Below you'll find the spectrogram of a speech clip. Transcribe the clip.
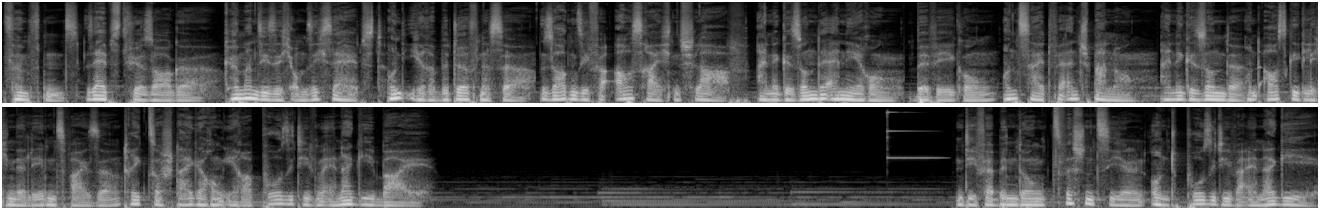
Fünftens. Selbstfürsorge. Kümmern Sie sich um sich selbst und Ihre Bedürfnisse. Sorgen Sie für ausreichend Schlaf, eine gesunde Ernährung, Bewegung und Zeit für Entspannung. Eine gesunde und ausgeglichene Lebensweise trägt zur Steigerung Ihrer positiven Energie bei. Die Verbindung zwischen Zielen und positiver Energie.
